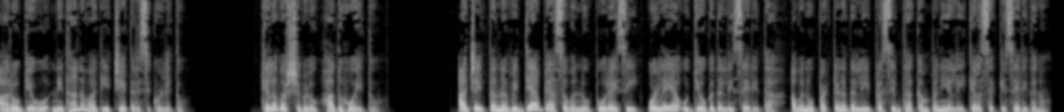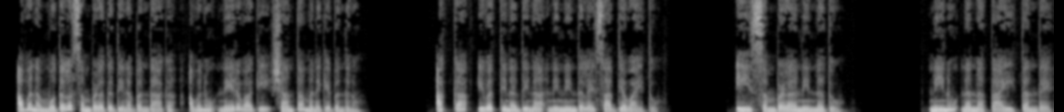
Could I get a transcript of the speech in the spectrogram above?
ಆರೋಗ್ಯವು ನಿಧಾನವಾಗಿ ಚೇತರಿಸಿಕೊಳ್ಳಿತು. ಕೆಲ ವರ್ಷಗಳು ಹಾದುಹೋಯಿತು. ಅಜಯ್ ತನ್ನ ವಿದ್ಯಾಭ್ಯಾಸವನ್ನು ಪೂರೈಸಿ ಒಳ್ಳೆಯ ಉದ್ಯೋಗದಲ್ಲಿ ಸೇರಿದ್ದ. ಅವನು ಪಟ್ಟಣದಲ್ಲಿ ಪ್ರಸಿದ್ಧ ಕಂಪನಿಯಲ್ಲಿ ಕೆಲಸಕ್ಕೆ ಸೇರಿದನು. ಅವನ ಮೊದಲ ಸಂಬಳದ ದಿನ ಬಂದಾಗ ಅವನು ನೇರವಾಗಿ ಶಾಂತ ಮನೆಗೆ ಬಂದನು. ಅಕ್ಕ, ಇವತ್ತಿನ ದಿನ ನಿನ್ನಿಂದಲೇ ಸಾಧ್ಯವಾಯಿತು. ಈ ಸಂಬಳ ನಿನ್ನದು. ನೀನು ನನ್ನ ತಾಯಿ, ತಂದೆ,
